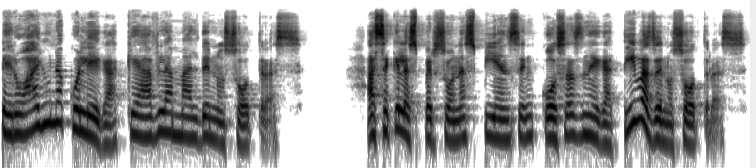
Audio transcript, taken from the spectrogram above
pero hay una colega que habla mal de nosotras. Hace que las personas piensen cosas negativas de nosotras,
